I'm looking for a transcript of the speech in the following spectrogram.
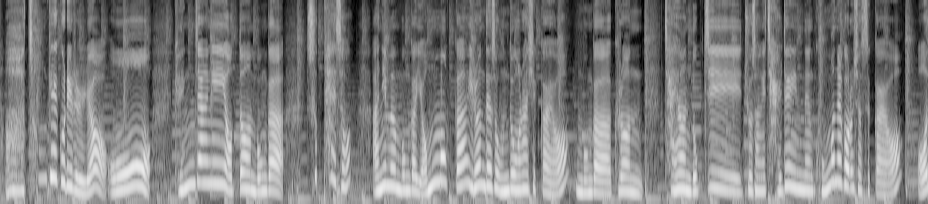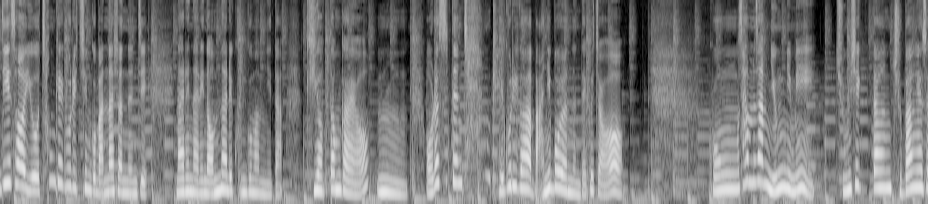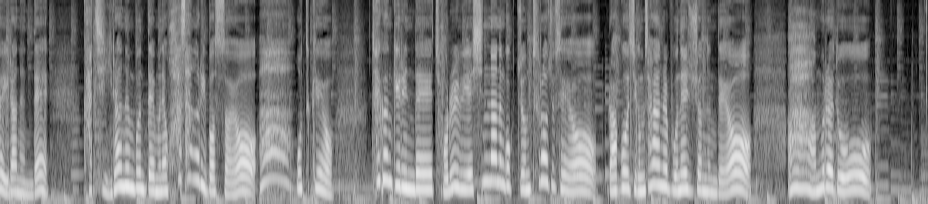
아, 청개구리를요? 오, 굉장히 어떤 뭔가 숲에서 아니면 뭔가 연못가 이런 데서 운동을 하실까요? 뭔가 그런 자연 녹지 조성이 잘 돼 있는 공원을 걸으셨을까요? 어디서 요 청개구리 친구 만나셨는지 나리나리 넘나리 궁금합니다. 귀엽던가요? 음, 어렸을 땐 참 개구리가 많이 보였는데, 그죠? 0336님이 중식당 주방에서 일하는데 같이 일하는 분 때문에 화상을 입었어요. 어떡해요. 퇴근길인데 저를 위해 신나는 곡 좀 틀어주세요. 라고 지금 사연을 보내주셨는데요. 아, 아무래도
